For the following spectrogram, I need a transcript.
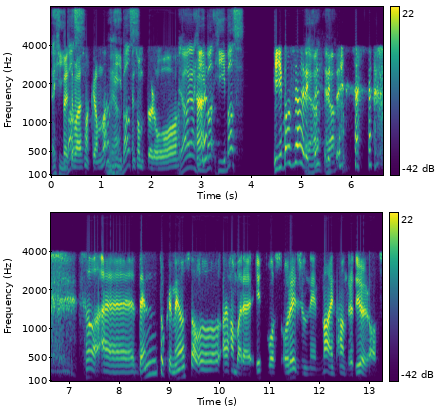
Vet du hva jeg snakker om da? Ja. Hibas? En sånn blå Ja, ja, hiba, Hibas. Hibas, ja. Riktig. Ja, ja. riktig. så uh, den tok vi med oss, og han bare It was originally 900 euros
